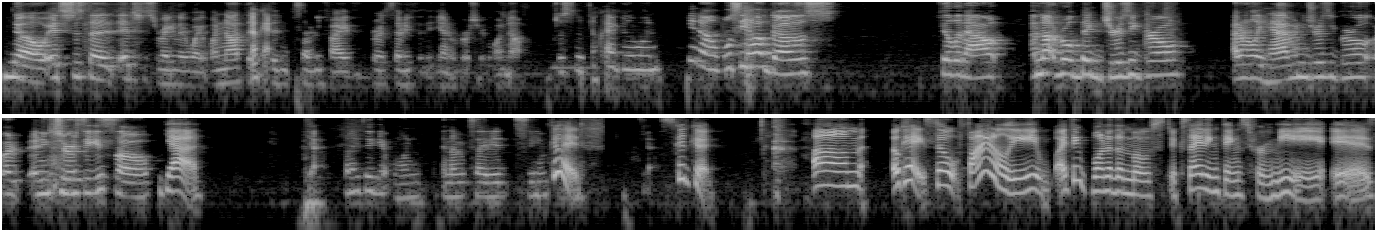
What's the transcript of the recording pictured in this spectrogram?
No, it's just a it's just a regular white one, not the, okay. the 75 or 75th anniversary one. No, just a okay. regular one. You know, we'll see how it goes. Fill it out. I'm not a real big jersey girl. I don't really have any jersey girl or any jerseys, so yeah, yeah. But I did get one, and I'm excited to see him. Good. Yes. Good. Good. Um, okay, so finally, I think one of the most exciting things for me is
